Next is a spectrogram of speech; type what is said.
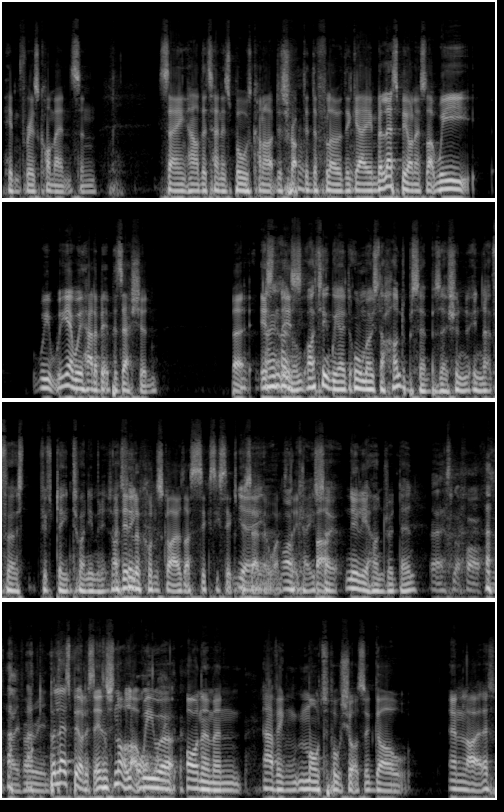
him for his comments and saying how the tennis balls kind of like disrupted the flow of the game. But let's be honest, like we we, we yeah we had a bit of possession, but isn't Hang this? I think we had almost 100% possession in that first 15, 20 minutes. I did think, look on the Sky. I was like sixty six percent at one stage. Okay, but- so nearly 100 then. uh, it's not far off, is it, Dave? I mean, But let's be honest, it's not like we were on them and having multiple shots at goal. And like, let's,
